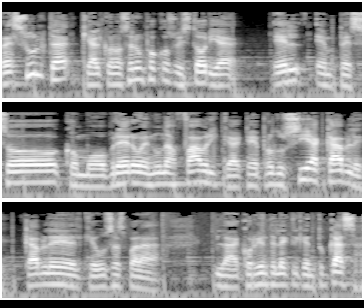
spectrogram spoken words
Resulta que al conocer un poco su historia, él empezó como obrero en una fábrica que producía cable, cable el que usas para la corriente eléctrica en tu casa.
